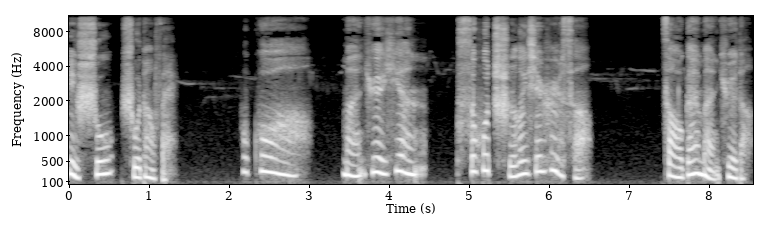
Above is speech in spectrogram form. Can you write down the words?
一梳梳到尾，不过满月宴似乎迟了一些日子，早该满月的，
